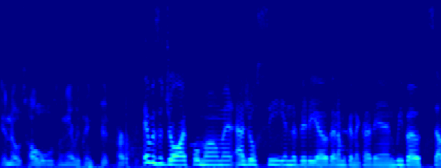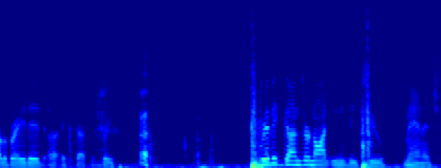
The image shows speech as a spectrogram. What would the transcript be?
in those holes and everything fit perfect. It was a joyful moment. As you'll see in the video that I'm gonna cut in, we both celebrated uh, excessively. Rivet guns are not easy to manage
